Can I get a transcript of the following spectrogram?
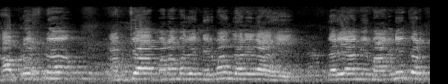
हा प्रश्न आमच्या मनामध्ये निर्माण झालेला आहे. तरी आम्ही मागणी करतो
